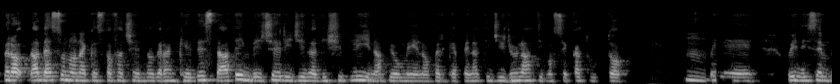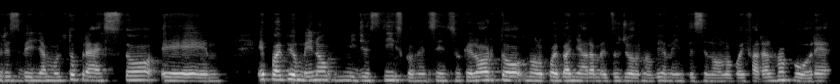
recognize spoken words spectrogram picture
Però adesso non è che sto facendo granché d'estate, invece rigida disciplina più o meno, perché appena ti giri un attimo secca tutto. Mm. quindi sempre sveglia molto presto e, e, poi più o meno mi gestisco, nel senso che l'orto non lo puoi bagnare a mezzogiorno ovviamente se non lo puoi fare al vapore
